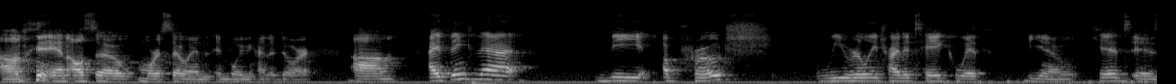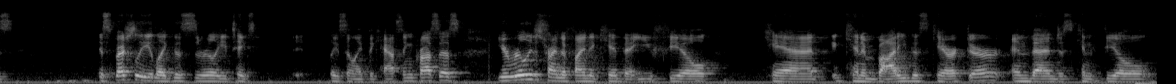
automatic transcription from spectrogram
um, and also more so in in Boy Behind the Door. Um, I think that the approach we really try to take with you know kids is especially like this really takes place in like the casting process. You're really just trying to find a kid that you feel can can embody this character and then just can feel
